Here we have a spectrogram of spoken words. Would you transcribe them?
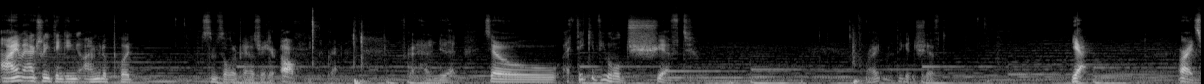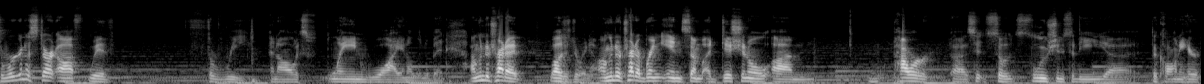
I'm actually thinking I'm going to put some solar panels right here. Oh, crap. I forgot how to do that. So I think if you hold shift, right? I think it's shift. Yeah. All right, so we're going to start off with three, and I'll explain why in a little bit. I'm going to try to, well, I'll just do it right now. I'm going to try to bring in some additional um, power uh, so solutions to the uh, the colony here.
